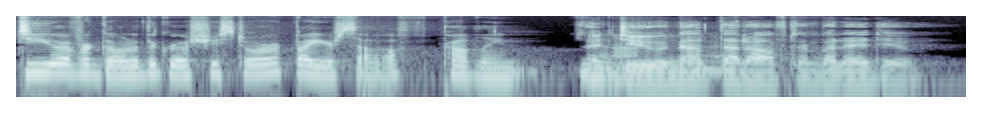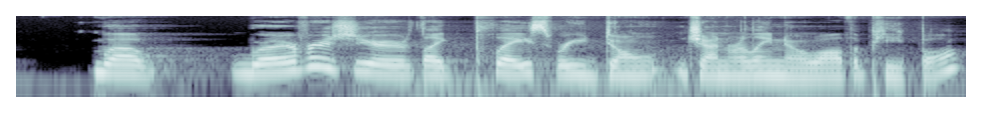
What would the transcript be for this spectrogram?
Do you ever go to the grocery store by yourself? Probably I do, not that often, but I do. Well, wherever is your like place where you don't generally know all the people,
